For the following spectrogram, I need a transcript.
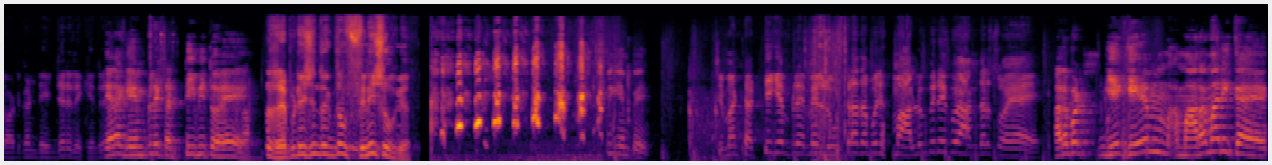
शॉटगन डेंजर है लेकिन तेरा गेम प्ले टट्टी भी तो है। रेपुटेशन तो एकदम फिनिश हो गया। गेम पे श्रीमान टट्टी गेम प्ले मैं लूट रहा था मुझे मालूम भी नहीं कोई अंदर सोया है। अरे बट ये गेम मारामारी का है।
